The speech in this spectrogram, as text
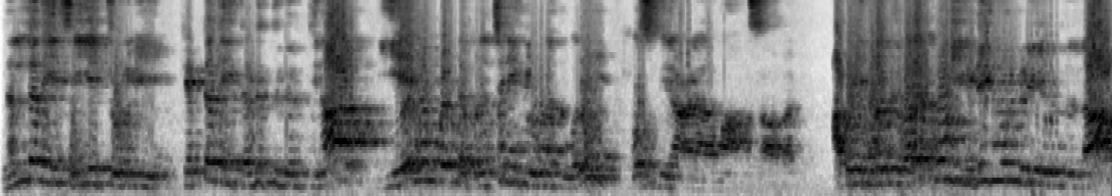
நல்லதை செய்ய சொல்லி கெட்டதை தடுத்து நிறுத்தினால் ஏகப்பட்ட பிரச்சனைகள் உனக்கு வரும். வசதியான மாசாவன் அப்படி உனக்கு வரக்கூடிய இடையூறுகளில் இருந்தெல்லாம்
